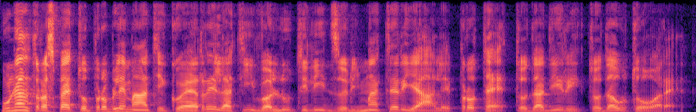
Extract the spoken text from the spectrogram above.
Un altro aspetto problematico è relativo all'utilizzo di materiale protetto da diritto d'autore.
